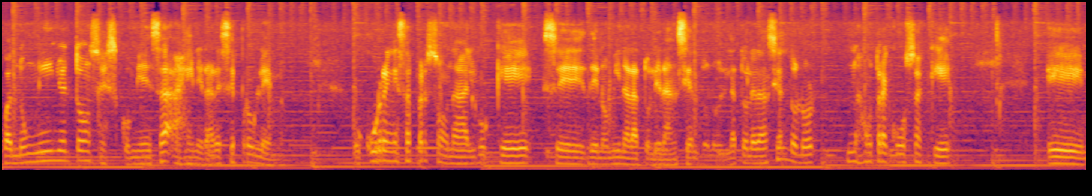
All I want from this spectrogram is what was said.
Cuando un niño entonces comienza a generar ese problema, ocurre en esa persona algo que se denomina la tolerancia al dolor. Y la tolerancia al dolor no es otra cosa que eh,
